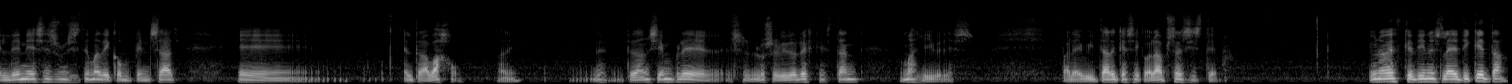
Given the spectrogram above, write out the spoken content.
el DNS es un sistema de compensar eh, el trabajo. Te dan siempre los servidores que están más libres para evitar que se colapse el sistema. Y una vez que tienes la etiqueta,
